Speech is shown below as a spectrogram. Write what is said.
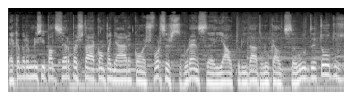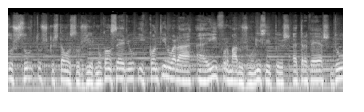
a Câmara Municipal de Serpa está a acompanhar com as forças de segurança e a autoridade local de saúde todos os surtos que estão a surgir no Conselho e continuará a informar os municípios através do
